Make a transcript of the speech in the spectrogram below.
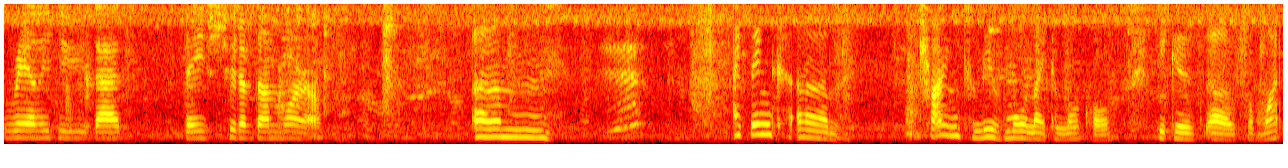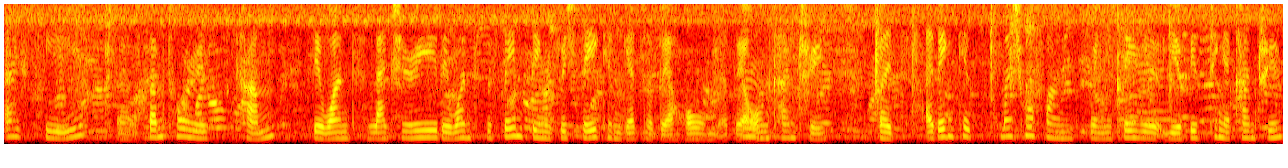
really do that they should have done more of? Um, I think um, trying to live more like a local because uh, from what I see, uh, some tourists come, they want luxury, they want the same things which they can get at their home, at their own country. But I think it's much more fun when you say you're, you're visiting a country.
